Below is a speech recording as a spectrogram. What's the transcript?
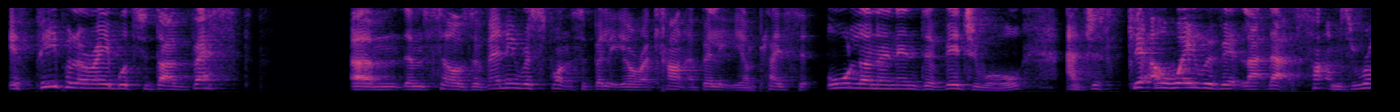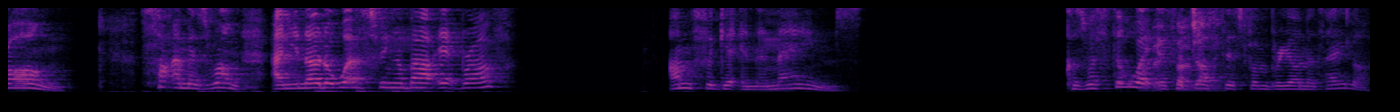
if people are able to divest um, themselves of any responsibility or accountability and place it all on an individual and just get away with it like that, something's wrong. Something is wrong. And you know the worst thing about it, bruv? I'm forgetting the names. Because we're still waiting for justice from Breonna Taylor.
